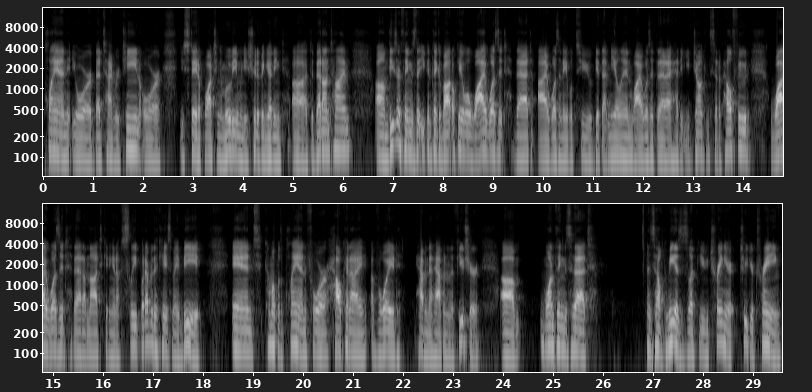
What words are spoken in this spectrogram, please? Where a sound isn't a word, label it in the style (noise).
plan your bedtime routine or you stayed up watching a movie when you should have been getting uh, to bed on time um, these are things that you can think about okay well why was it that i wasn't able to get that meal in? Why was it that i had to eat junk instead of health food? Why was it that i'm not getting enough sleep? Whatever the case may be and come up with a plan for how can I avoid having that happen in the future. Um, one things that has helped me is, is if you train your treat your training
